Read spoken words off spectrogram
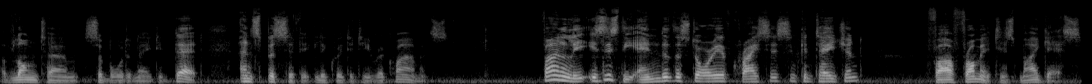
of long term subordinated debt, and specific liquidity requirements. Finally, is this the end of the story of crisis and contagion? Far from it, is my guess.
